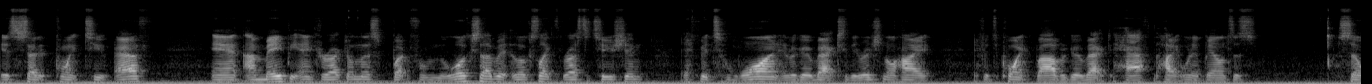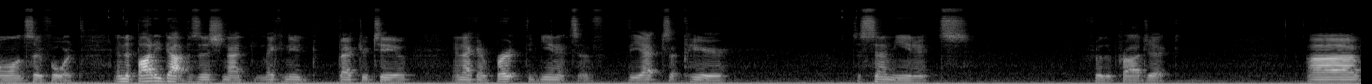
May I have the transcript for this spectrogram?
is set at 0.2 f and I may be incorrect on this, but from the looks of it, it looks like the restitution, if it's 1, it'll go back to the original height, If it's 0.5, it'll go back to half the height when it bounces, so on and so forth. In the body dot position, I make a new vector 2, and I convert the units of the x up here to sim units for the project. Uh,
